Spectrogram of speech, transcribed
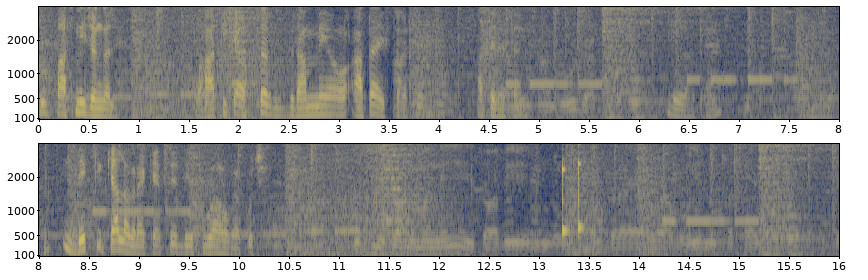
तो पास में ही जंगल है। तो हाथी का अक्सर ग्राम में आता है इस तरह? आते रहता है। हाँ रोज आते हैं। है देख के क्या लग रहा है कैसे डेथ हुआ होगा कुछ? कुछ ये तो अनुमान नहीं है ये तो अभी उन लोगों का डॉक्टर आया हुआ वही लोग बताएगा तो है।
